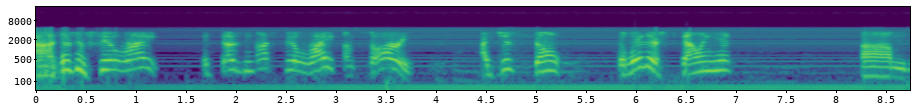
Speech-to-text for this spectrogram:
Uh, it doesn't feel right. It does not feel right. I'm sorry. I just don't. The way they're selling it, um,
